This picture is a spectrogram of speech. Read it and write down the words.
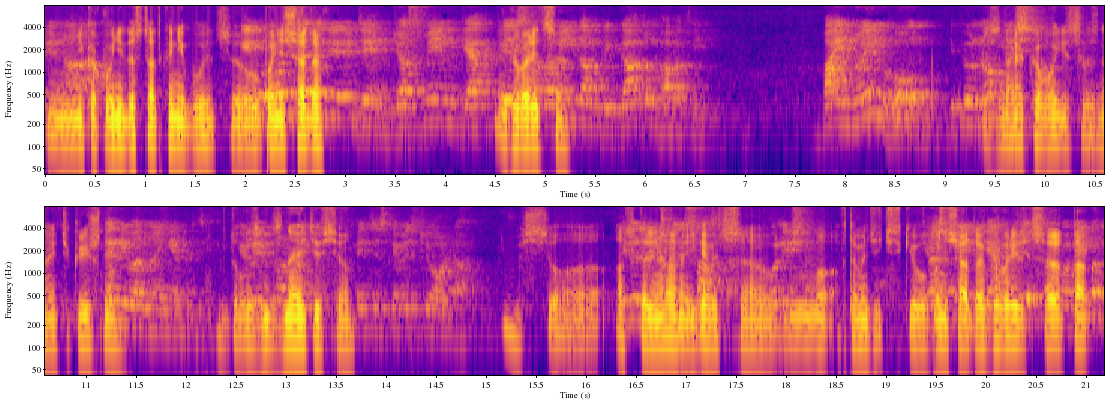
никакого недостатка не будет. В Упанишадах говорится, зная кого, если вы знаете Кришну, то вы зн- знаете все. Все остальное явится автоматически. В Упанишадах говорится так.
